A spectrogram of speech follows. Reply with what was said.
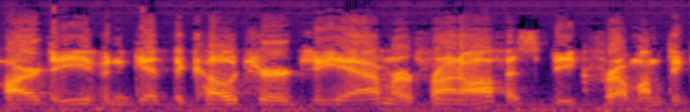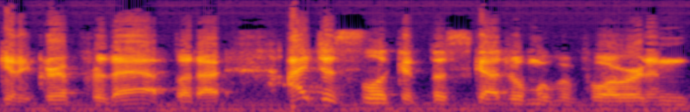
hard to even get the coach or GM or front office speak from them to get a grip for that. But I, I just look at the schedule moving forward and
